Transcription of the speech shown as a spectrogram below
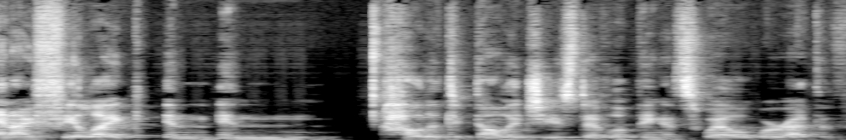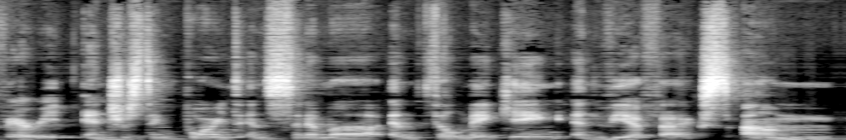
and I feel like in in how the technology is developing as well, we're at a very interesting point in cinema and filmmaking and VFX. Um,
